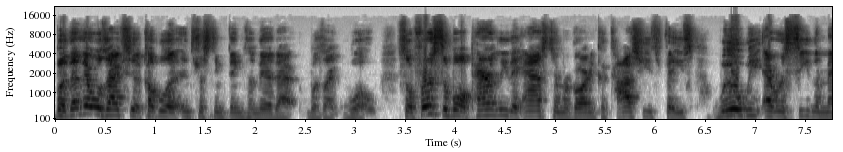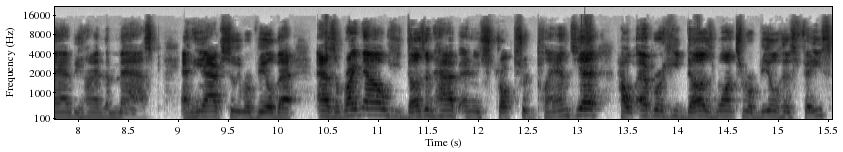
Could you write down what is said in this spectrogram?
But then there was actually a couple of interesting things in there that was like, whoa. So first of all, apparently they asked him regarding Kakashi's face, will we ever see the man behind the mask? And he actually revealed that as of right now, he doesn't have any structured plans yet. However, he does want to reveal his face,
